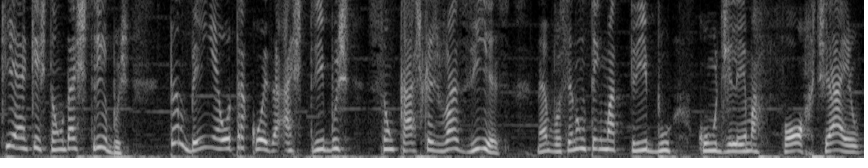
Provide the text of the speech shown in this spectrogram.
que é a questão das tribos também é outra coisa. As tribos são cascas vazias, né? Você não tem uma tribo com um dilema forte. Ah, eu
